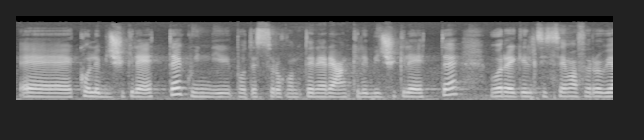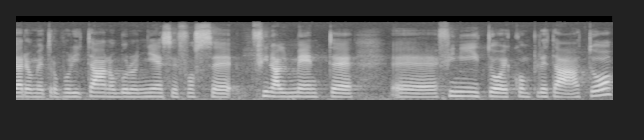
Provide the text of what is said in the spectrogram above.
eh, con le biciclette, quindi potessero contenere anche le biciclette. Vorrei che il sistema ferroviario metropolitano bolognese fosse finalmente eh, finito e completato.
